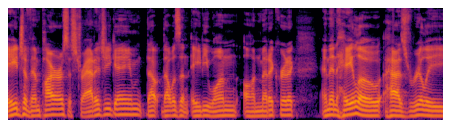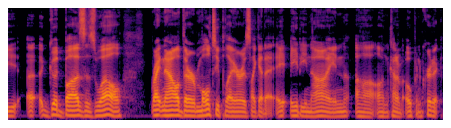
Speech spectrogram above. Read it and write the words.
Age of Empires, a strategy game, that that was an 81 on Metacritic. And then Halo has really a, a good buzz as well. Right now, their multiplayer is like at a 89 uh, on kind of Open Critic.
